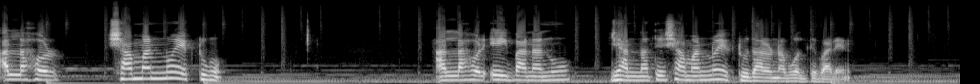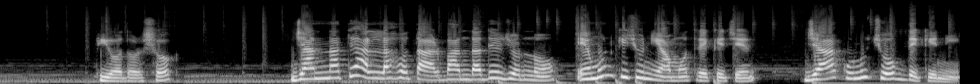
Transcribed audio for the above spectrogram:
আল্লাহর সামান্য একটু আল্লাহর এই বানানো জান্নাতের সামান্য একটু ধারণা বলতে পারেন। প্রিয় দর্শক জান্নাতে আল্লাহ তার বান্দাদের জন্য এমন কিছু নিয়ামত রেখেছেন, যা কোনো চোখ দেখেনি,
